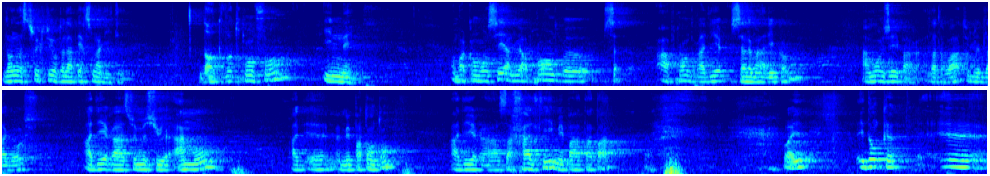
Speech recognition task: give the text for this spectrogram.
dans la structure de la personnalité. Donc votre enfant, il naît. on va commencer à lui apprendre, euh, à dire salam alaikum, à manger par la droite au lieu de la gauche, à dire à ce monsieur un mot, euh, mais pas tonton, à dire à sa khalti, mais pas tata. voyez? Et donc, euh,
